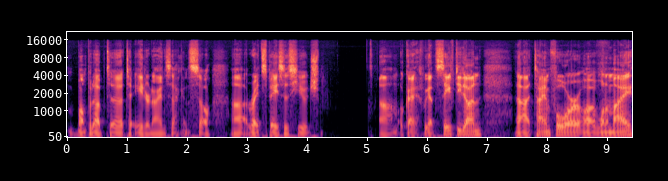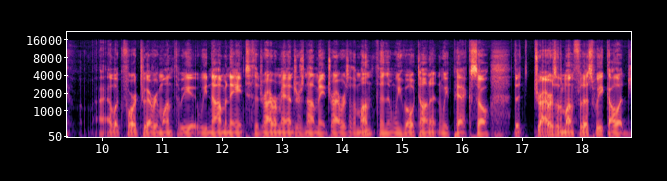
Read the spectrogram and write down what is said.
bump it up to, to eight or nine seconds. So uh, right space is huge. Um, okay, so we got the safety done. Uh, time for uh, one of my I look forward to every month. We we nominate the driver managers nominate drivers of the month, and then we vote on it and we pick. So the drivers of the month for this week, I'll let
